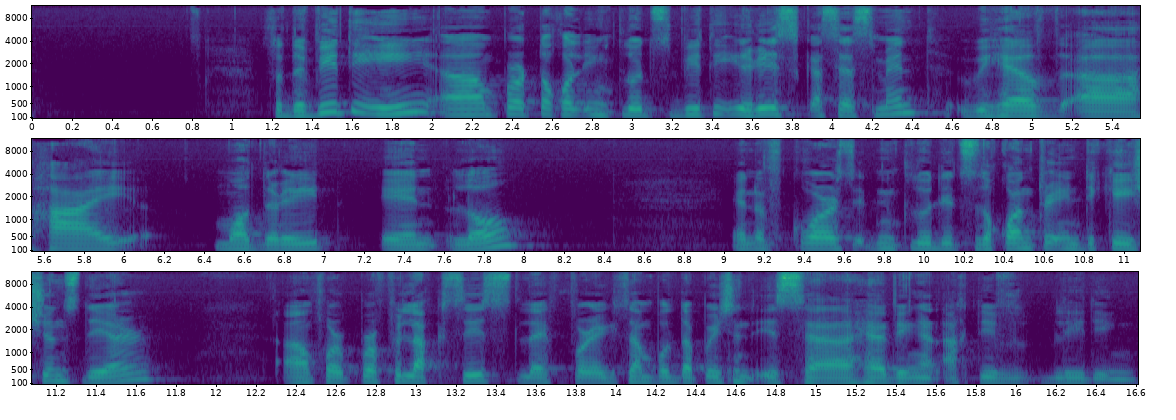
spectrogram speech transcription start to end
So the VTE um, protocol includes VTE risk assessment. We have uh, high, moderate, and low. And of course, it includes the contraindications there uh, for prophylaxis, like for example, the patient is uh, having an active bleeding.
